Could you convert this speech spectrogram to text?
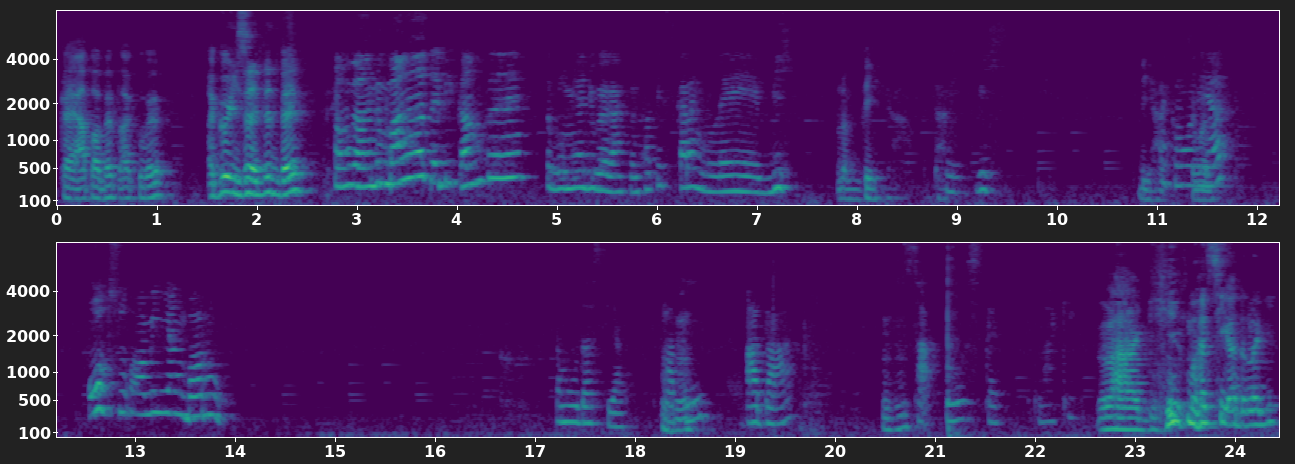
Kayak apa beb? Aku beb. Aku excited beb. Kamu ganteng banget, lebih ganteng. Sebelumnya juga ganteng, tapi sekarang lebih. Lebih. Bentar. Lebih. Lihat. Aku mau lihat. Oh, suami yang baru. Kamu udah siap. Tapi ada Mhm. satu step lagi. Lagi masih ada lagi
